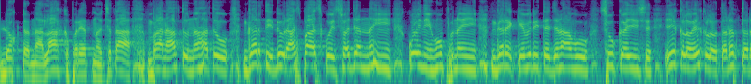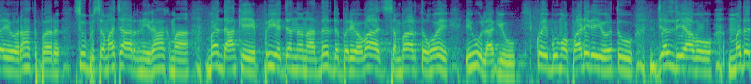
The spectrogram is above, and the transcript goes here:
ડૉક્ટરના લાખ પ્રયત્નો છતાં ભાન આવતું ન હતું. ઘરથી દૂર આસપાસ કોઈ સ્વજન નહીં, કોઈની હૂંફ નહીં. ઘરે કેવી રીતે જણાવવું શું કહીશ? એકલો એકલો તડપતો રહ્યો રાતભર. શુભ સમાચારની રાખમાં બંધ આંખે પ્રિયજનોના દર્દભર્યો અવાજ સંભાળતો હોય એવું લાગ્યું. કોઈ બૂમો પાડી રહ્યું હતું. જલ્દી આવો, મદદ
